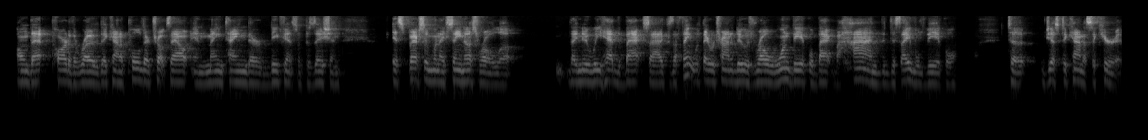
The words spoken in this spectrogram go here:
on that part of the road. They kind of pulled their trucks out and maintained their defensive position, especially when they seen us roll up. They knew we had the backside because I think what they were trying to do is roll one vehicle back behind the disabled vehicle to just to kind of secure it.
